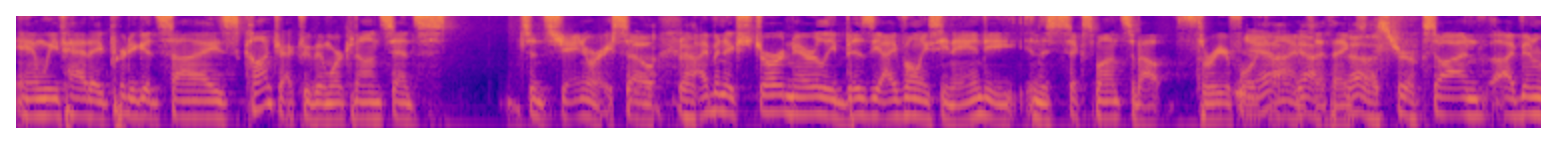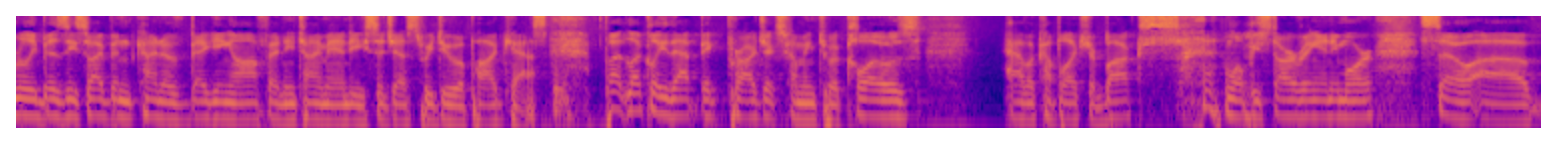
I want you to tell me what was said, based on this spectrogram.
and we've had a pretty good size contract we've been working on since since January. So yeah, yeah. I've been extraordinarily busy. I've only seen Andy in the six months about three or four yeah, times, I think. Yeah, that's true. So i have been really busy. So I've been kind of begging off anytime Andy suggests we do a podcast. But luckily, that big project's coming to a close. Have a couple extra bucks. Won't be starving anymore. So, uh,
